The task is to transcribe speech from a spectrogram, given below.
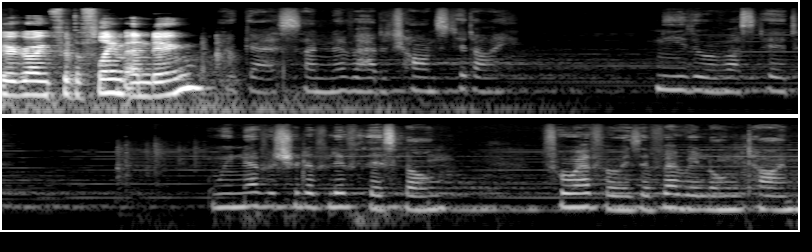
We are going for the flame ending. I guess I never had a chance, did I? Neither of us did. We never should have lived this long. Forever is a very long time.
